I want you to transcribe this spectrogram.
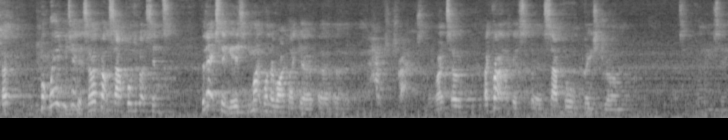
Uh, but where do you take it? So I've got samples, I've got synths. The next thing is, you might want to write like a, a, a right? So I quite like a, a sample bass drum. These things.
